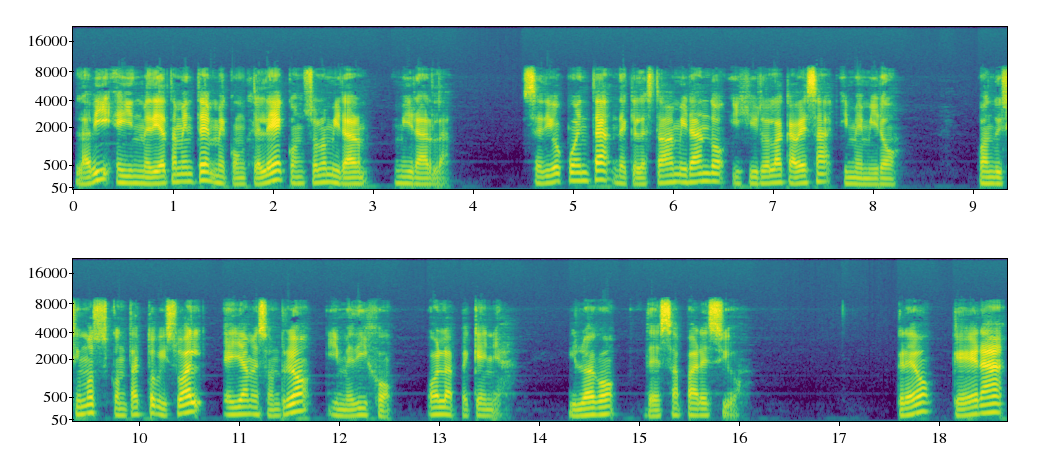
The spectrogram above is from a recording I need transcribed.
La vi e inmediatamente me congelé con solo mirar, mirarla. Se dio cuenta de que la estaba mirando y giró la cabeza y me miró. Cuando hicimos contacto visual, ella me sonrió y me dijo Hola pequeña. Y luego desapareció. Creo que era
